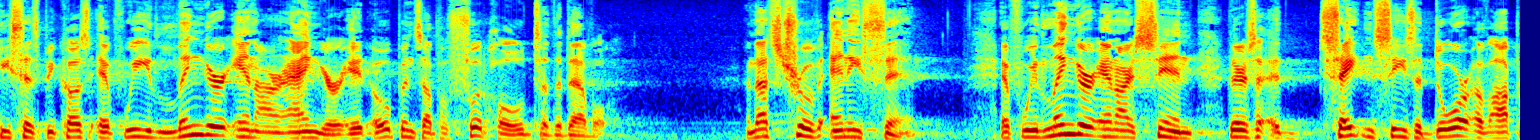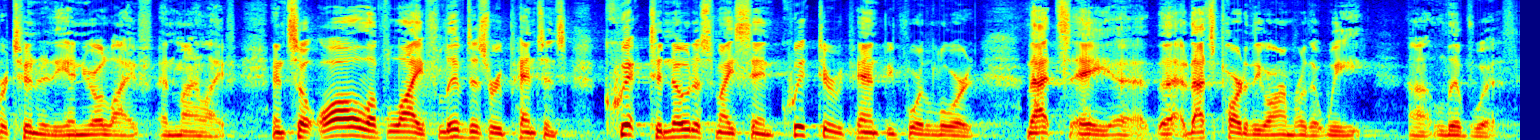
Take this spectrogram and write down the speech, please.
He says, because if we linger in our anger, it opens up a foothold to the devil. And that's true of any sin. If we linger in our sin, there's a, Satan sees a door of opportunity in your life and my life. And so all of life lived as repentance, quick to notice my sin, quick to repent before the Lord. That's, a, uh, that's part of the armor that we uh, live with.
